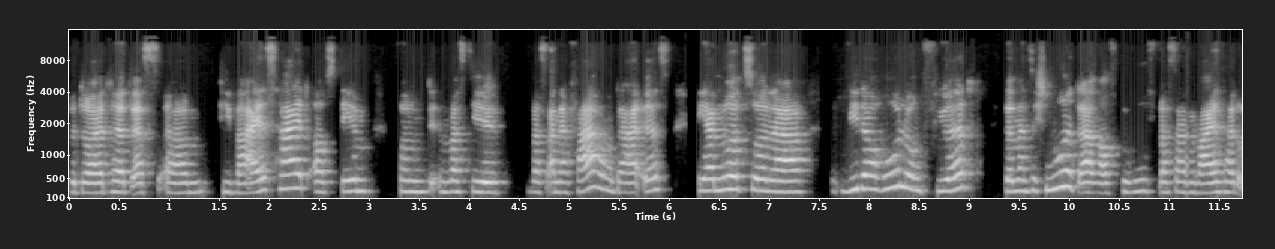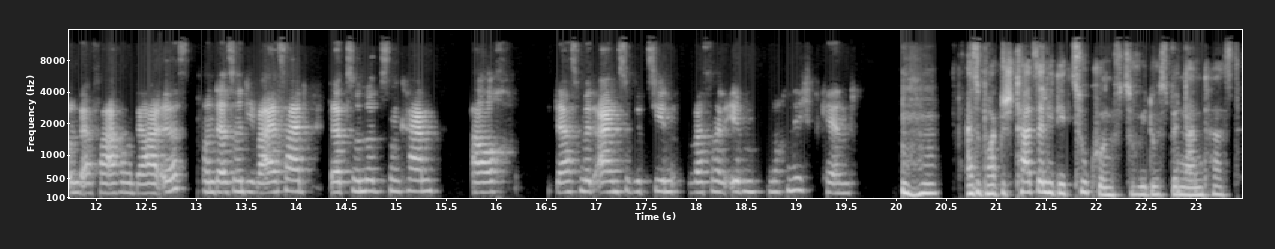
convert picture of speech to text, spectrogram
bedeutet, dass ähm, die Weisheit aus dem, von dem, was die, was an Erfahrung da ist, ja nur zu einer Wiederholung führt, wenn man sich nur darauf beruft, was an Weisheit und Erfahrung da ist und dass man die Weisheit dazu nutzen kann, auch das mit einzubeziehen, was man eben noch nicht kennt. Mhm. Also praktisch tatsächlich die Zukunft, so wie du es benannt hast.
